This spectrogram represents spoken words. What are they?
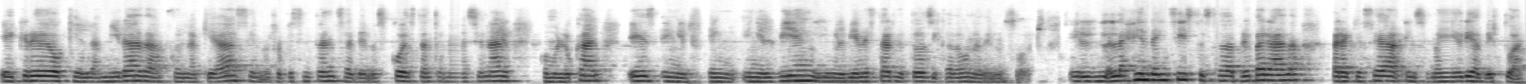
eh, creo que la mirada con la que hacen los representantes de los COEs, tanto nacional como local, es en el, en, en el bien y en el bienestar de todos y cada uno de nosotros. El, la agenda, insisto, estaba preparada para que sea en su mayoría virtual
